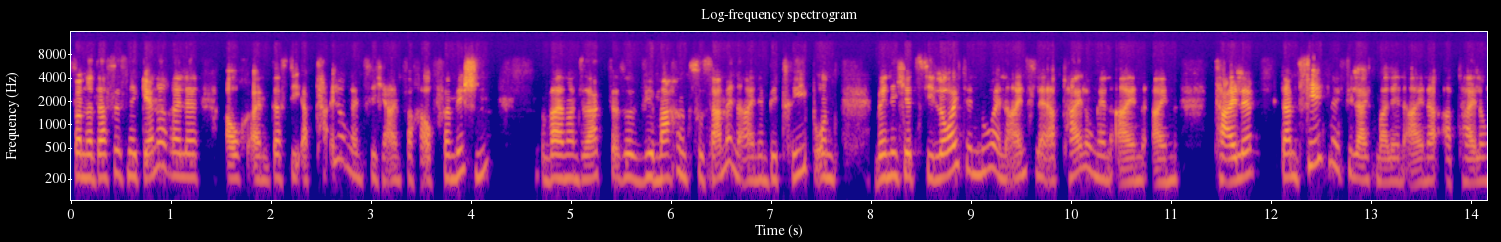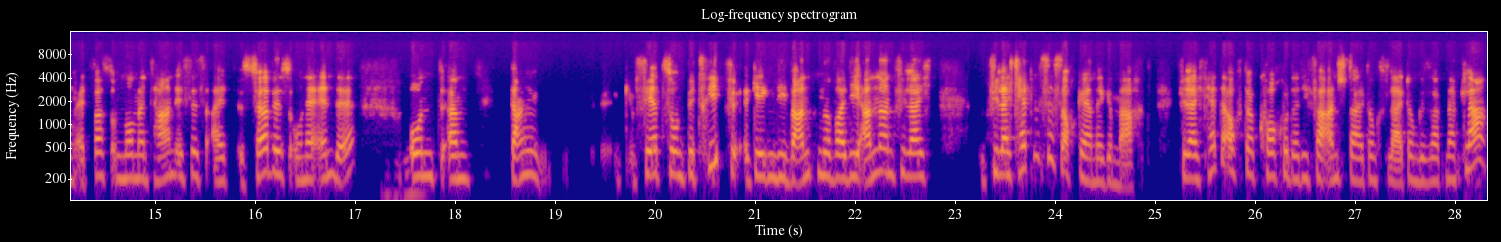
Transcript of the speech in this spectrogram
sondern das ist eine generelle auch, ein, dass die Abteilungen sich einfach auch vermischen weil man sagt, also wir machen zusammen einen Betrieb und wenn ich jetzt die Leute nur in einzelne Abteilungen ein, einteile, dann fehlt mir vielleicht mal in einer Abteilung etwas und momentan ist es ein Service ohne Ende mhm. und ähm, dann fährt so ein Betrieb gegen die Wand, nur weil die anderen vielleicht, vielleicht hätten sie es auch gerne gemacht. Vielleicht hätte auch der Koch oder die Veranstaltungsleitung gesagt, na klar,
